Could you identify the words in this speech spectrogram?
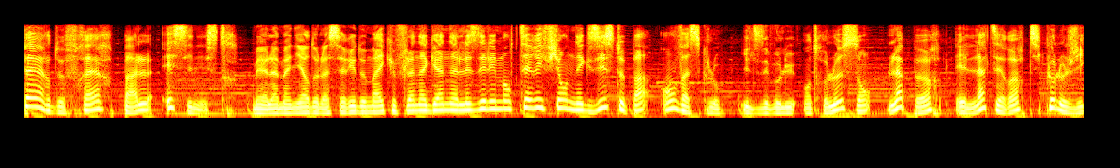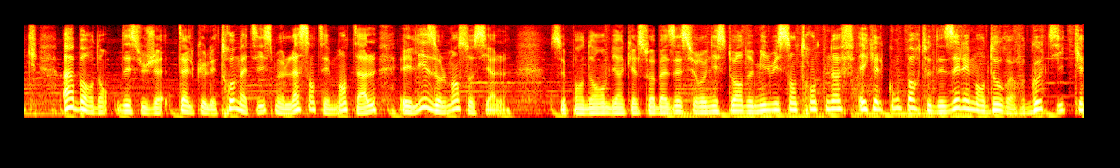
paire de frères pâles et sinistres. Mais à la manière de la série de Mike Flanagan, les éléments terrifiants n'existent pas en vase clos. Ils évoluent entre le sang, la peur et la terreur psychologique, abordant des sujets tels que les traumatismes, la santé mentale et l'isolement social. Cependant, bien qu'elle soit basée sur une histoire de 1839 et qu'elle comporte des éléments d'horreur gothique,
